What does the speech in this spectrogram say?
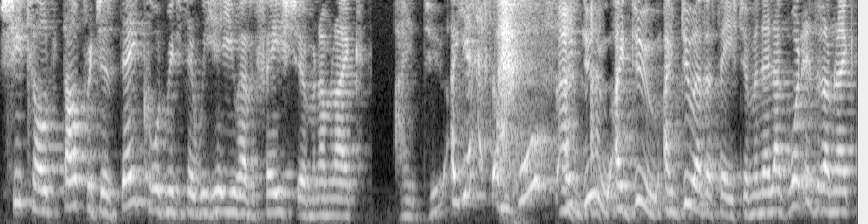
She told Selfridges they called me to say, "We hear you have a face gym," and I'm like I do. Uh, yes, of course, I do. I do. I do have a face gym, and they're like, "What is it?" I'm like,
